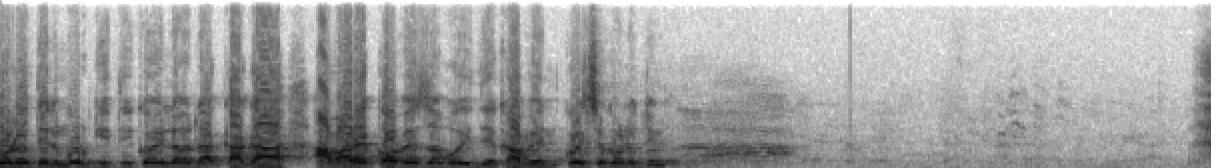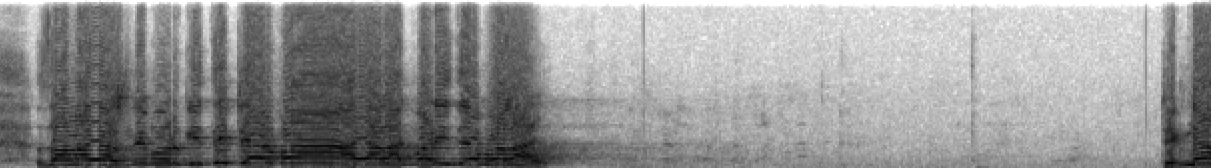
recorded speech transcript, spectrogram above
কোনোদিন মুরগিতে কইল, না কাগা আমারে কবে যাব ওই যে খাবেন কইছে কোনোদিন? জামাই আসলে মুরগিতে টের পায়, আর এক বাড়ি দিয়ে বলায়। ঠিক না?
